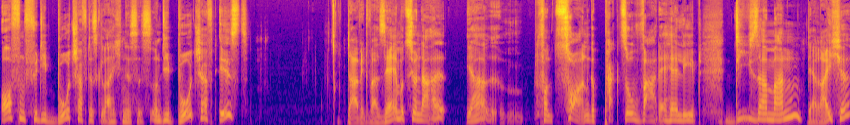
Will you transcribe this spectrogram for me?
offen für die Botschaft des Gleichnisses. Und die Botschaft ist, David war sehr emotional ja, von Zorn gepackt, so wahr der Herr lebt. Dieser Mann, der Reiche,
